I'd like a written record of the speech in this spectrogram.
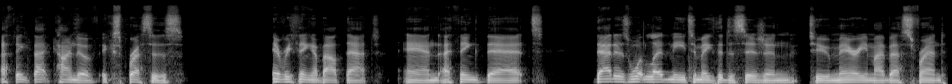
I think that kind of expresses everything about that. And I think that that is what led me to make the decision to marry my best friend.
